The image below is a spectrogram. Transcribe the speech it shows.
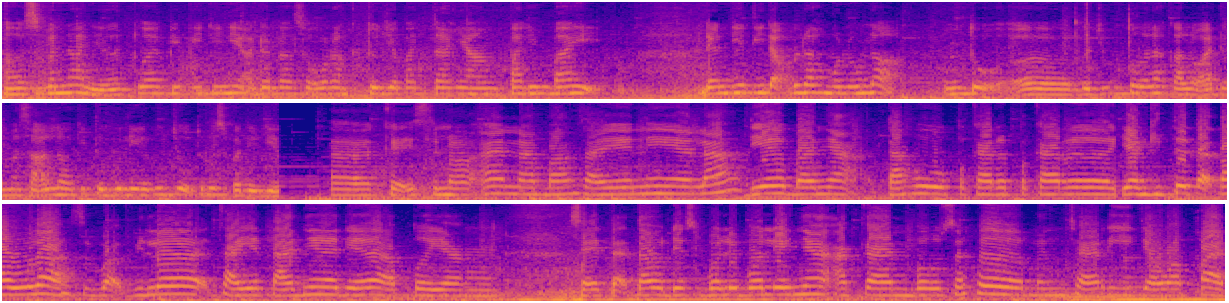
Uh, sebenarnya Tuan PPD ni adalah seorang ketua jabatan yang paling baik dan dia tidak pernah menolak untuk uh, berjumpa lah kalau ada masalah kita boleh rujuk terus pada dia. Uh, keistimewaan abang saya ni ialah dia banyak tahu perkara-perkara yang kita tak tahulah sebab bila saya tanya dia apa yang saya tak tahu dia seboleh-bolehnya akan berusaha mencari jawapan.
